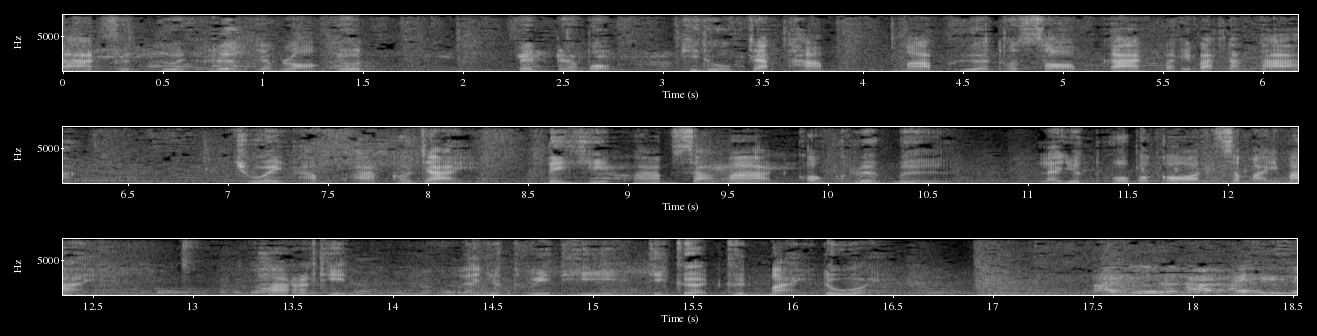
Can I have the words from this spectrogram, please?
การฝึกด้วยเครื่องจำลองยุทธ เป็นระบบที่ถูกจัดทำมาเพื่อทดสอบการปฏิบัติต่างๆ ช่วยทำความเข้าใจในขีดความสามารถของเครื่องมือ และยุทโธปกรณ์สมัยใหม่ ภารกิจและยุทธวิธีที่เกิดขึ้นใหม่ด้วยสายมือนะครับ ICC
